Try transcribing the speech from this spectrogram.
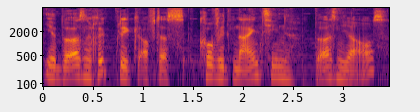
Ihr Börsenrückblick auf das Covid-19-Börsenjahr aus?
